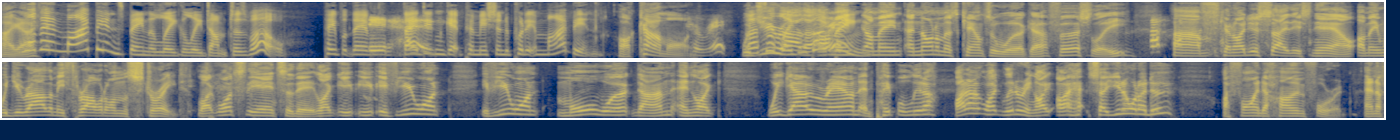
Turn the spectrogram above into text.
Okay. Well, then my bin's been illegally dumped as well. People there, they didn't get permission to put it in my bin. oh come on. Correct. Would That's you illegal rather? I mean. I mean, anonymous council worker. Firstly, um, can I just say this now? I mean, would you rather me throw it on the street? Like, what's the answer there? Like, if, if if you want, if you want more work done, and like we go around and people litter, I don't like littering. I, I ha- so you know what I do? I find a home for it and a,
